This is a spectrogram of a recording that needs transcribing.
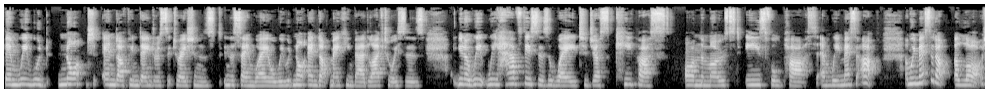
then we would not end up in dangerous situations in the same way, or we would not end up making bad life choices. You know, we we have this as a way to just keep us on the most easeful path and we mess it up. And we mess it up a lot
